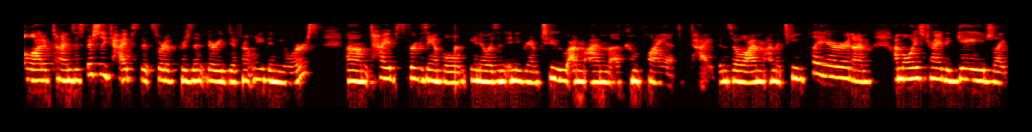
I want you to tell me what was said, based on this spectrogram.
a lot of times, especially types that sort of present very differently than yours. Um, types, for example, you know, as an Enneagram two, I'm I'm a compliant type, and so I'm I'm a team player, and I'm I'm always trying to gauge like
